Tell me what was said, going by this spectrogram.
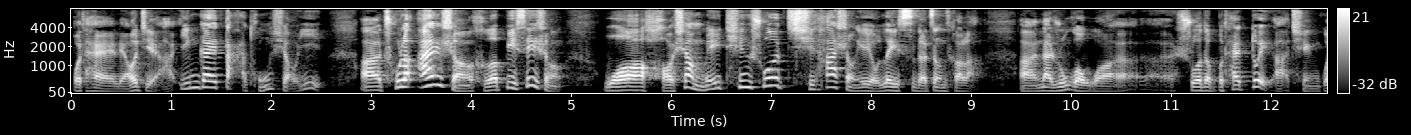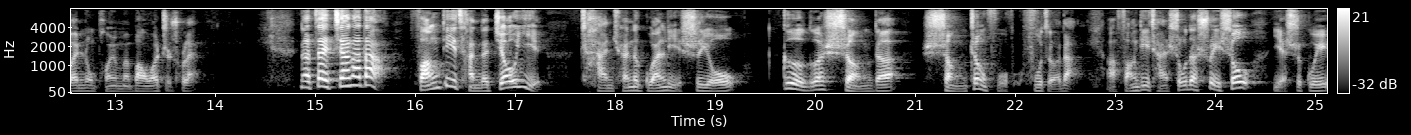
不太了解啊，应该大同小异啊。除了安省和 BC 省，我好像没听说其他省也有类似的政策了啊。那如果我说的不太对啊，请观众朋友们帮我指出来。那在加拿大，房地产的交易产权的管理是由各个省的省政府负责的啊，房地产收的税收也是归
